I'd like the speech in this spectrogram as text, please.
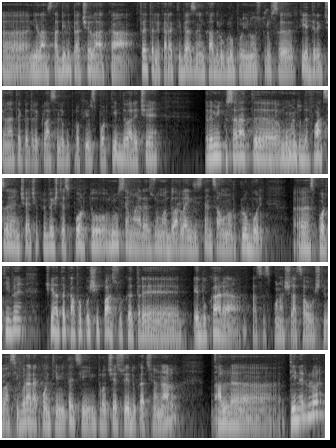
uh, ni l-am stabilit pe acela ca fetele care activează în cadrul grupului nostru să fie direcționate către clasele cu profil sportiv, deoarece Râmnicu Sărat, uh, în momentul de față, în ceea ce privește sportul, nu se mai rezumă doar la existența unor cluburi sportive, ci iată că a făcut și pasul către educarea, ca să spun așa, sau știu, asigurarea continuității în procesul educațional al tinerilor, Uh,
